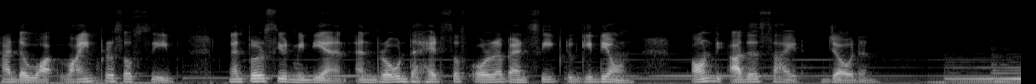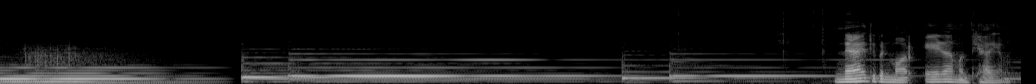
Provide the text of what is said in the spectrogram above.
at the winepress of Zeeb, and pursued Midian, and brought the heads of Oreb and Zeeb to Gideon on the other side Jordan. ന്യായാധിപന്മാർ ഏഴാം അധ്യായം.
